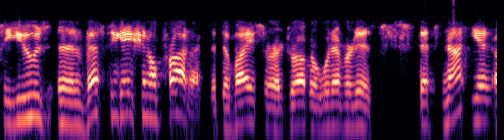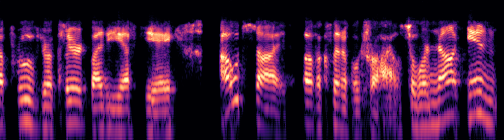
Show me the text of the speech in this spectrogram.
to use an investigational product, a device or a drug or whatever it is, that's not yet approved or cleared by the FDA outside of a clinical trial. So we're not in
